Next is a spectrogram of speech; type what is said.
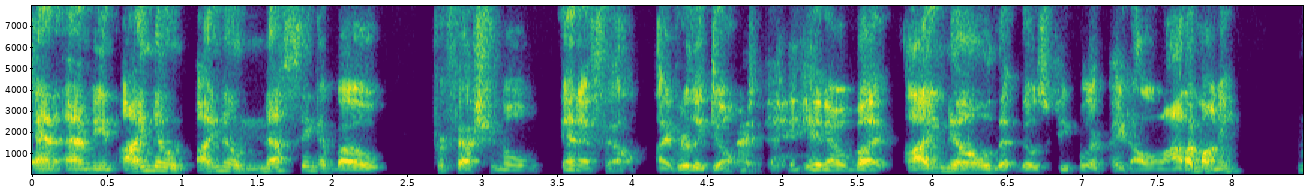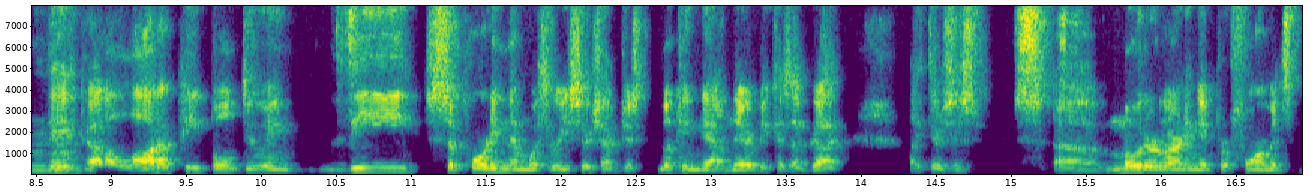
and i mean i know i know nothing about professional nfl i really don't right. you know but i know that those people are paid a lot of money Mm-hmm. They've got a lot of people doing the supporting them with research. I'm just looking down there because I've got like there's this uh, motor learning and performance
